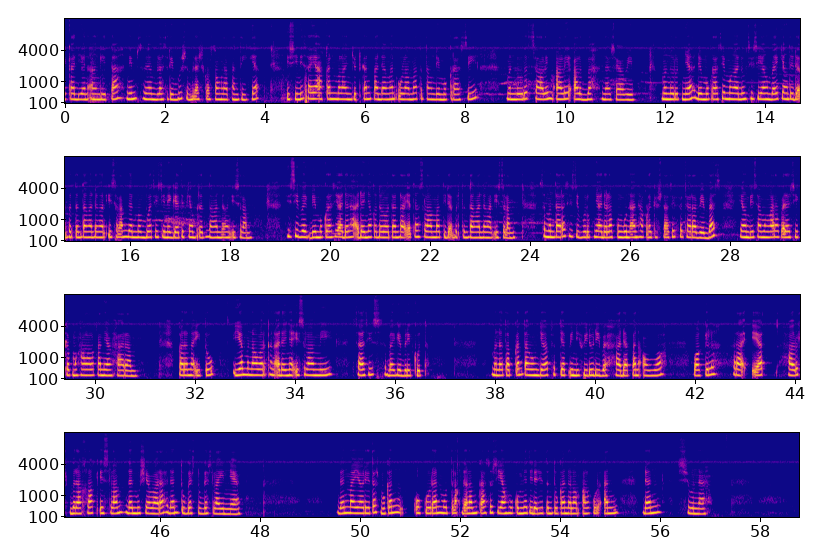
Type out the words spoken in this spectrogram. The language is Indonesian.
Reka Dian Anggita, NIM 1911083. Di sini saya akan melanjutkan pandangan ulama tentang demokrasi menurut Salim Ali Al-Bahnasyawi. Menurutnya, demokrasi mengandung sisi yang baik yang tidak bertentangan dengan Islam dan membuat sisi negatif yang bertentangan dengan Islam. Sisi baik demokrasi adalah adanya kedaulatan rakyat yang selama tidak bertentangan dengan Islam. Sementara sisi buruknya adalah penggunaan hak legislatif secara bebas yang bisa mengarah pada sikap menghalalkan yang haram. Karena itu, ia menawarkan adanya islamisasi sebagai berikut. Menetapkan tanggung jawab setiap individu di hadapan Allah, wakil rakyat harus berakhlak Islam dan musyawarah dan tugas-tugas lainnya dan mayoritas bukan ukuran mutlak dalam kasus yang hukumnya tidak ditentukan dalam Al-Quran dan Sunnah.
